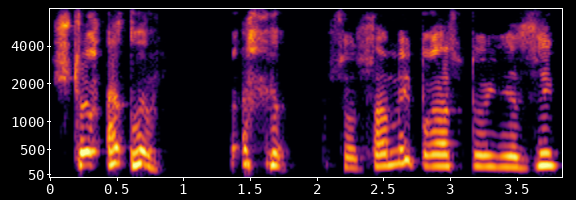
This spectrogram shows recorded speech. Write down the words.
что, что самый простой язык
